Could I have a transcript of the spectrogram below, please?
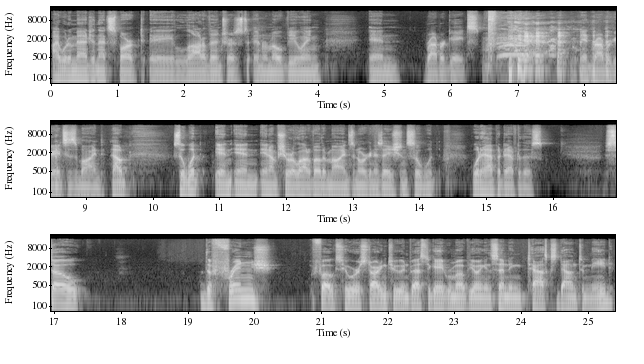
I would imagine that sparked a lot of interest in remote viewing in Robert Gates. in Robert Gates's mind. How so what in in and I'm sure a lot of other minds and organizations. So what what happened after this? So the fringe folks who were starting to investigate remote viewing and sending tasks down to Meade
